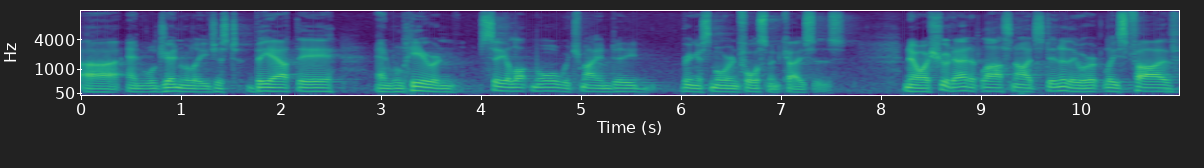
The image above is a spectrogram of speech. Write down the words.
uh, and we'll generally just be out there and we'll hear and see a lot more, which may indeed bring us more enforcement cases. Now, I should add, at last night's dinner, there were at least five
